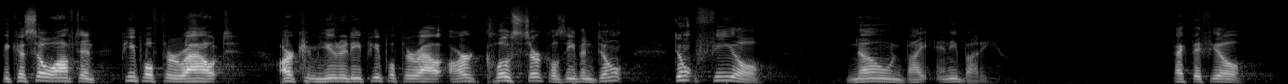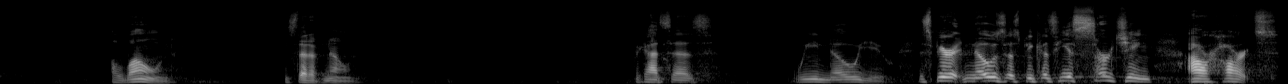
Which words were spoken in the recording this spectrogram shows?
Because so often, people throughout our community, people throughout our close circles, even don't, don't feel known by anybody. In fact, they feel alone instead of known. But God says, We know you. The Spirit knows us because He is searching our hearts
